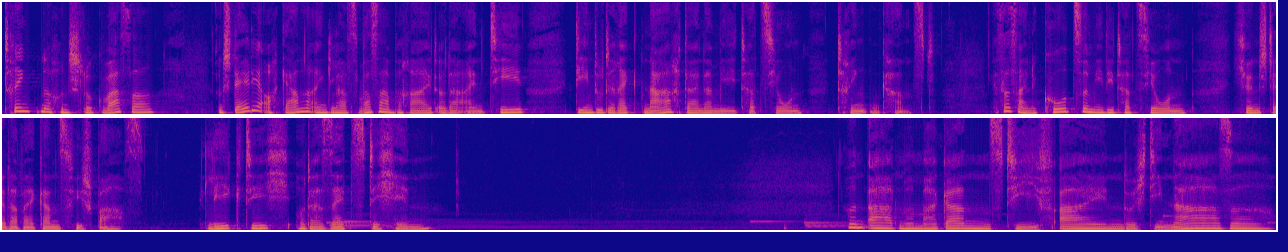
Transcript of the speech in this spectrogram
trink noch einen Schluck Wasser und stell dir auch gerne ein Glas Wasser bereit oder einen Tee, den du direkt nach deiner Meditation trinken kannst. Es ist eine kurze Meditation. Ich wünsche dir dabei ganz viel Spaß. Leg dich oder setz dich hin Und atme mal ganz tief ein durch die Nase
